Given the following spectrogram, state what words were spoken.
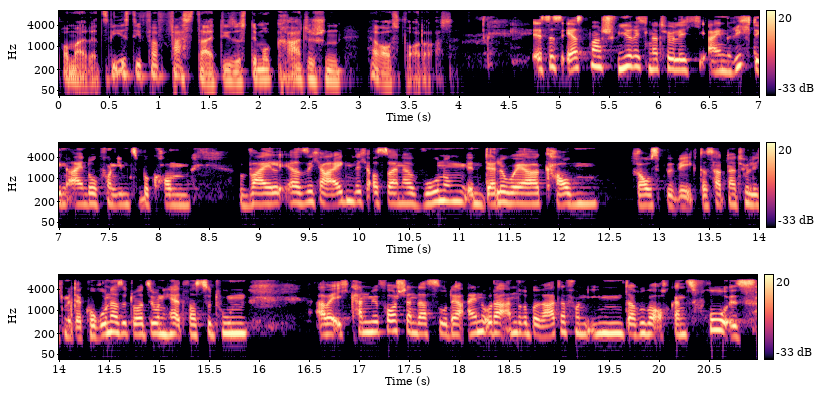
Frau Meiritz, wie ist die Verfasstheit dieses demokratischen Herausforderers? Es ist erstmal schwierig, natürlich einen richtigen Eindruck von ihm zu bekommen, weil er sich ja eigentlich aus seiner Wohnung in Delaware kaum rausbewegt. Das hat natürlich mit der Corona-Situation hier etwas zu tun. Aber ich kann mir vorstellen, dass so der ein oder andere Berater von ihm darüber auch ganz froh ist,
